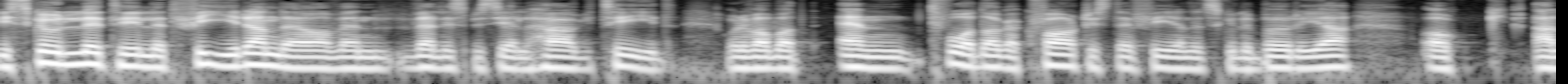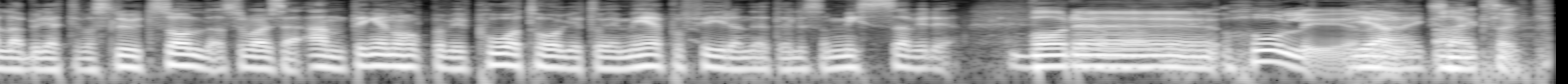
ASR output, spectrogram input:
vi skulle till ett firande av en väldigt speciell högtid och det var bara en, två dagar kvar tills det firandet skulle börja och alla biljetter var slutsålda. Så var det så här, antingen hoppar vi på tåget och är med på firandet eller så missar vi det. Var då var det Holly? Eller? Ja, exakt. exakt.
